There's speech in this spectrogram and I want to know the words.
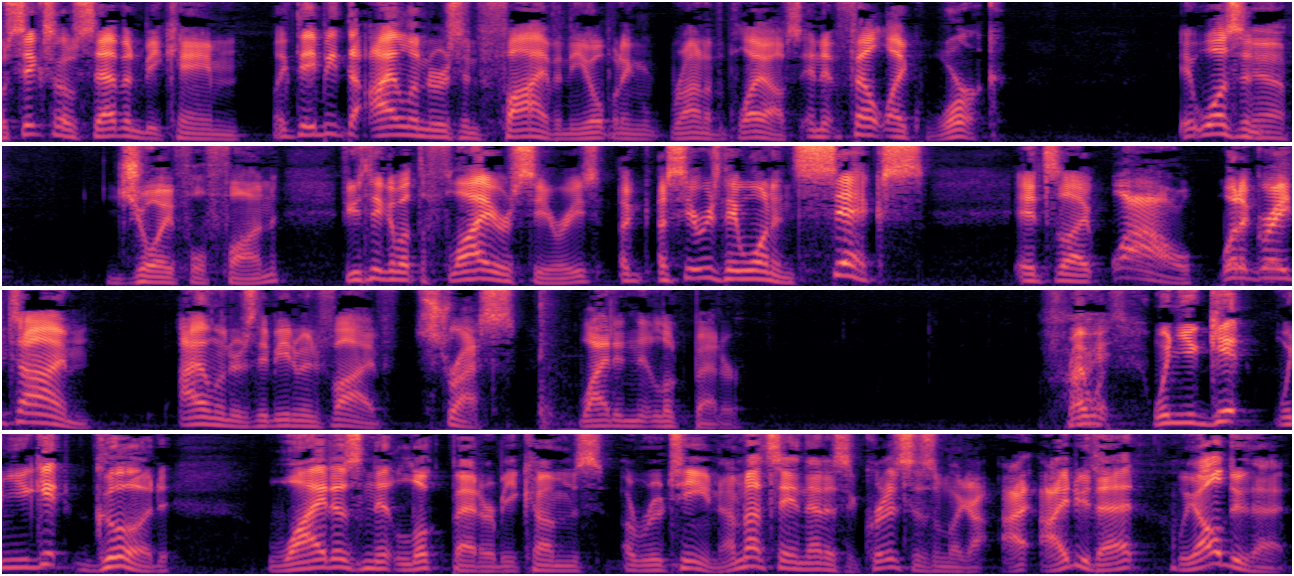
06 07 became like they beat the Islanders in five in the opening round of the playoffs, and it felt like work. It wasn't Yeah. joyful fun. If you think about the Flyers series, a, a series they won in six, it's like, wow, what a great time. Islanders, they beat them in five. Stress. Why didn't it look better? Right? Right. When you get when you get good, why doesn't it look better becomes a routine. I'm not saying that as a criticism. Like I, I do that. We all do that.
